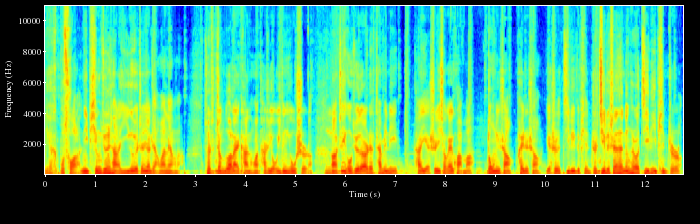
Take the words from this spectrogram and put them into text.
也不错了。你平均下来一个月真要两万辆呢。所以整个来看的话，它是有一定优势的啊。这个我觉得，而且产品力它也是一小改款嘛，动力上、配置上也是吉利的品质。吉利现在能说吉利品质了。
